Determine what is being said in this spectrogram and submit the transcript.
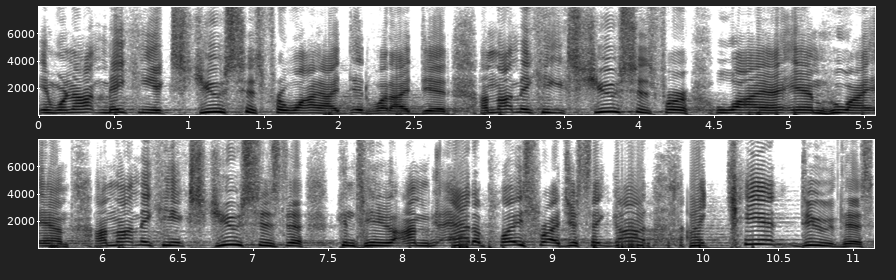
and we're not making excuses for why I did what I did, I'm not making excuses for why I am who I am, I'm not making excuses to continue. I'm at a place where I just say, God, I can't do this.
